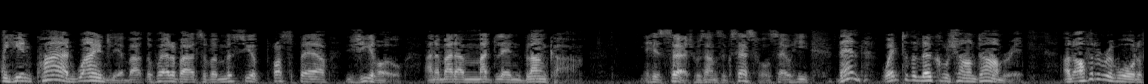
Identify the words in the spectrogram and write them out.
he inquired widely about the whereabouts of a Monsieur Prosper Giraud and a Madame Madeleine Blancard. His search was unsuccessful, so he then went to the local gendarmerie and offered a reward of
